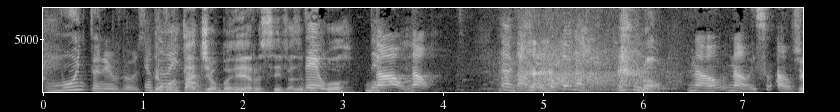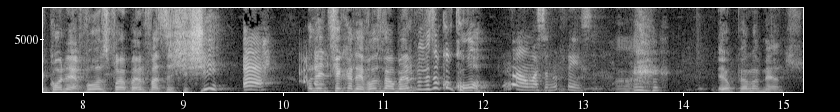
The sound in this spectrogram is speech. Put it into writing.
muito nervoso. Eu Deu também vontade tava. de ir ao banheiro assim, fazer Deu. cocô? Não, não. Não, não, cocô não. Não. Não, não, isso não. Ficou nervoso, foi ao banheiro fazer xixi? É. Quando a gente fica nervoso, vai ao banheiro pra fazer cocô. Não, mas eu não fiz. Eu, pelo menos.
